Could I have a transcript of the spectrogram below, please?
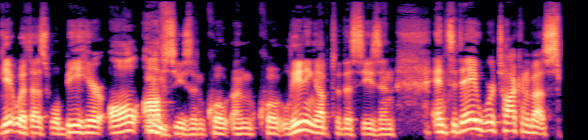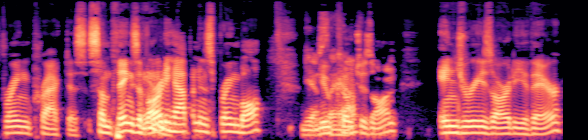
get with us. We'll be here all Mm. off season, quote unquote, leading up to the season. And today we're talking about spring practice. Some things have Mm. already happened in spring ball. Yes, New coaches have. on, injuries already there.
